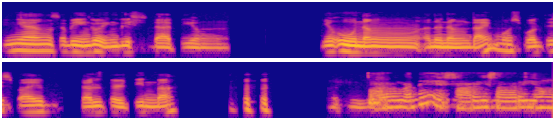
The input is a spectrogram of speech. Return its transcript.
Yun ang sabihin ko, English dati yung yung unang ano ng Dimos, Voltes 5, Channel 13 ba? Parang ano eh, sari-sari yung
